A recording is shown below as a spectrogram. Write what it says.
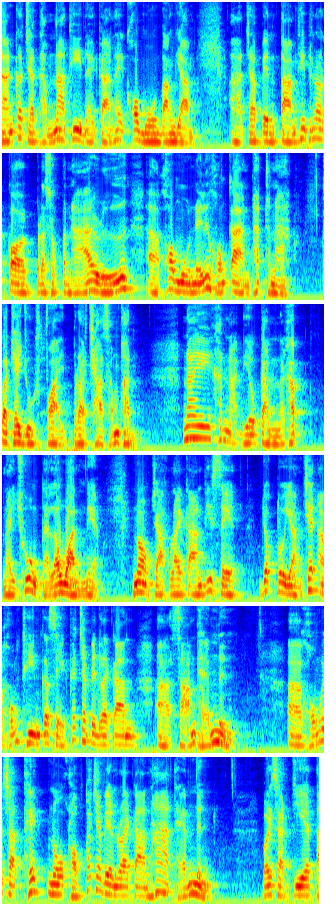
นั้นก็จะทำหน้าที่ในการให้ข้อมูลบางอย่าง อาจจะเป็นตามที่พินอสกรประสบปัญหาหรืออข้อมูลในเรื่องของการพัฒนา ก็จะอยู่ฝ่ายประชาสัมพันธ์ ในขณะเดียวกันนะครับในช่วงแต่ละวันเนี่ยนอกจากรายการพิเศษ ยกตัวอย่างเช่นอของทีมเกษตรก็จะเป็นรายการสามแถมหนึ่งอของบริษัทเทคโนครอปก็จะเป็นรายการ 5 แถมหนึ่งบริษัทเจียไต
